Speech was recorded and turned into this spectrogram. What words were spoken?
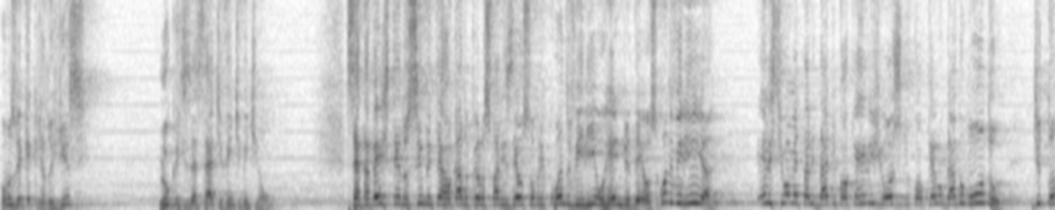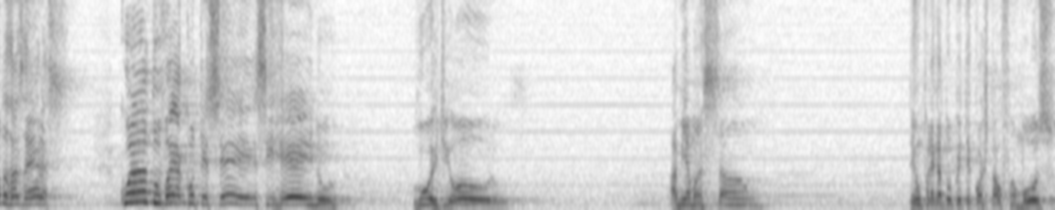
Vamos ver o que, é que Jesus disse? Lucas 17, 20 e 21. Certa vez, tendo sido interrogado pelos fariseus sobre quando viria o reino de Deus, quando viria? Eles tinham a mentalidade de qualquer religioso de qualquer lugar do mundo, de todas as eras. Quando vai acontecer esse reino? Ruas de ouro, a minha mansão. Tem um pregador pentecostal famoso,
